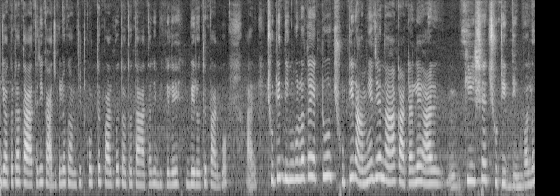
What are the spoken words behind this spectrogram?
যতটা তাড়াতাড়ি কাজগুলো কমপ্লিট করতে পারব, তত তাড়াতাড়ি বিকেলে বেরোতে পারব। আর ছুটির দিনগুলোতে একটু ছুটির আমেজে না কাটালে আর কিসের ছুটির দিন বলো?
